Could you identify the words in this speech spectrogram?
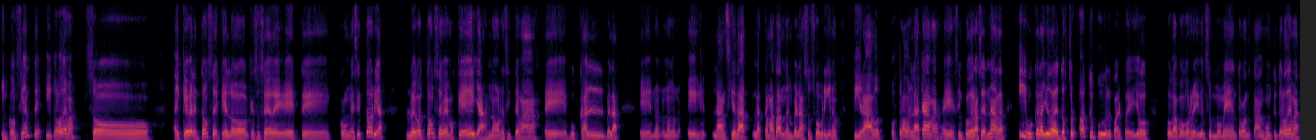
inconsciente y todo lo demás. So, hay que ver entonces qué es lo que sucede este, con esa historia. Luego entonces vemos que ella no resiste más eh, buscar, ¿verdad? Eh, no, no, eh, la ansiedad la está matando en ver a su sobrino tirado, postrado en la cama, eh, sin poder hacer nada, y busca la ayuda del Doctor Octopus, el cual pues ellos poco a poco reviven sus momentos cuando estaban juntos y todo lo demás,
